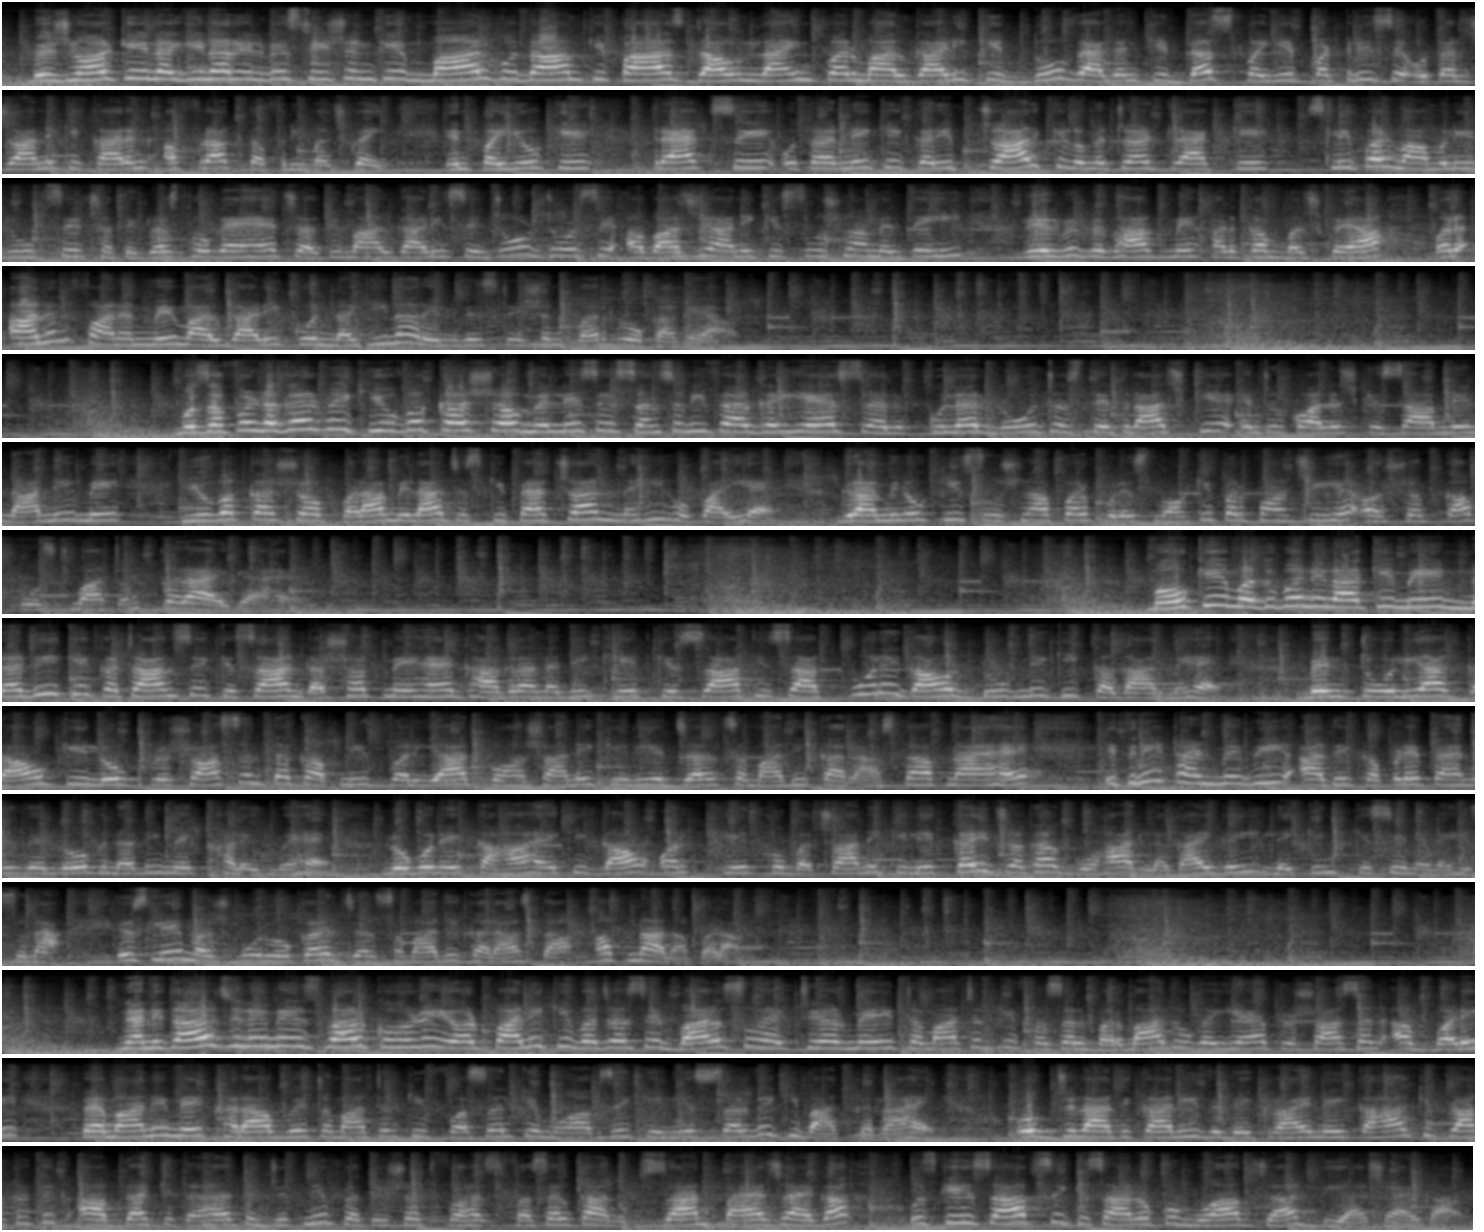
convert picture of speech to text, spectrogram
बिजनौर के नगीना रेलवे स्टेशन के माल गोदाम के पास डाउन लाइन पर मालगाड़ी के दो वैगन के 10 पहिए पटरी से उतर जाने के कारण अफरा तफरी मच गई। इन पहियों के ट्रैक से उतरने के करीब चार किलोमीटर ट्रैक के स्लीपर मामूली रूप से क्षतिग्रस्त हो गए हैं। चलती मालगाड़ी से ज़ोर ज़ोर से आवाज़ें आने की सूचना मिलते ही रेलवे विभाग में हड़कम मच गया और आनंद फानन में मालगाड़ी को नगीना रेलवे स्टेशन पर रोका गया। मुजफ्फरनगर में एक युवक का शव मिलने से सनसनी फैल गई है। सर्कुलर रोड स्थित राजकीय इंटर कॉलेज के सामने लाने में युवक का शव पड़ा मिला, जिसकी पहचान नहीं हो पाई है। ग्रामीणों की सूचना पर पुलिस मौके पर पहुँची है और शव का पोस्टमार्टम कराया गया है। मऊ के मधुबन इलाके में नदी के कटान से किसान दशहत में है। घाघरा नदी खेत के साथ ही साथ पूरे गाँव डूबने की कगार में है। बिनटोलिया गाँव के लोग प्रशासन तक अपनी फरियाद पहुँचाने के लिए जल समाधि का रास्ता अपनाया है। इतनी ठंड में भी आधे कपड़े पहने हुए लोग नदी में खड़े हुए हैं। लोगों ने कहा है कि गाँव और खेत को बचाने के लिए कई जगह गुहार लगाई गई, लेकिन किसी ने नहीं सुना। इसलिए मजबूर होकर जल समाधि का रास्ता अपनाना पड़ा। नैनीताल ज़िले में इस बार कोहरे और पानी की वजह से 1200 हेक्टेयर में टमाटर की फ़सल बर्बाद हो गई है। प्रशासन अब बड़े पैमाने में खराब हुए टमाटर की फ़सल के मुआवजे के लिए सर्वे की बात कर रहा है। उप जिलाधिकारी विवेक राय ने कहा कि प्राकृतिक आपदा के तहत जितने प्रतिशत फ़सल का नुकसान पाया जाएगा, उसके हिसाब से किसानों को मुआवजा दिया जाएगा।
